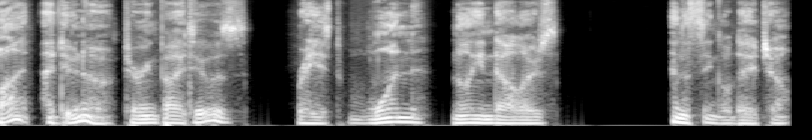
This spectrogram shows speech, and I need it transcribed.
But I do know Turing Pi 2 has raised $1 million in a single day, Joe.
